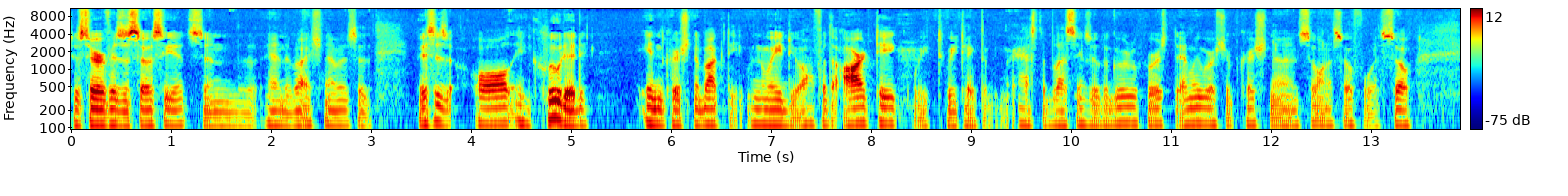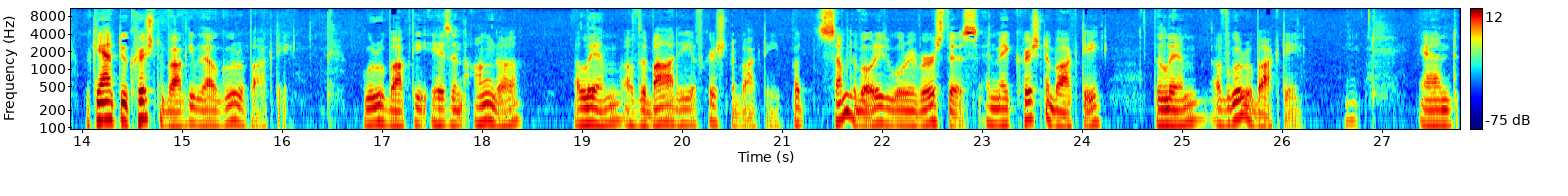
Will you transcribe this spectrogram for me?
To serve his associates and the, and the Vaishnavas. This is all included in Krishna Bhakti. When we do offer the artik, we, we take the, ask the blessings of the Guru first, then we worship Krishna, and so on and so forth. So we can't do Krishna Bhakti without Guru Bhakti. Guru Bhakti is an anga, a limb of the body of Krishna Bhakti. But some devotees will reverse this and make Krishna Bhakti the limb of Guru Bhakti. And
